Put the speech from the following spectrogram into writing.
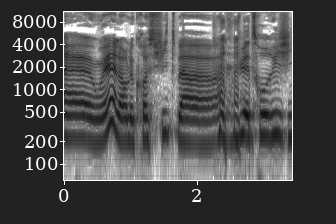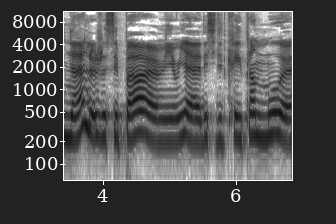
Euh, Ouais, alors le CrossFit, bah a voulu être original, je sais pas, euh, mais oui, a décidé de créer plein de mots. Euh,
